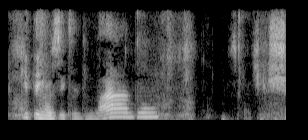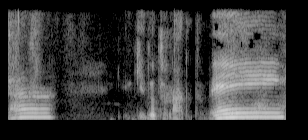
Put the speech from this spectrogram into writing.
Aqui tem o zíper do lado, você pode fechar. Aqui do outro lado também.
